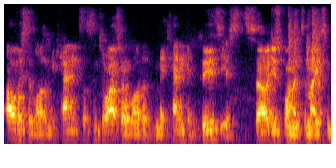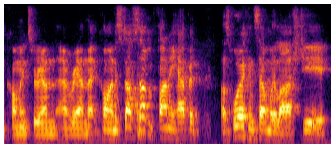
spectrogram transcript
obviously a lot of mechanics listen to us, or a lot of mechanic enthusiasts. So I just wanted to make some comments around around that kind of stuff. Something funny happened. I was working somewhere last year,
